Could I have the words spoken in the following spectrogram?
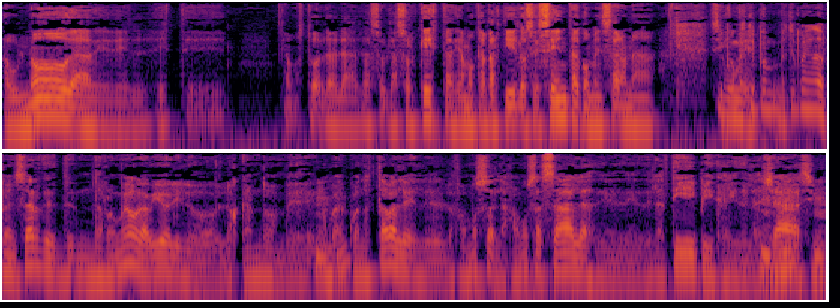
Raúl Noda, de, del, este, digamos, todas la- la- las, las orquestas digamos que a partir de los 60 comenzaron a... Sí, porque me estoy, me estoy poniendo a pensar de, de- de Romeo Gavioli lo- los candombes. Ujú. Cu- Cuando estaban las famosas las famosas salas de, la típica y de la jazz. y- ujú.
